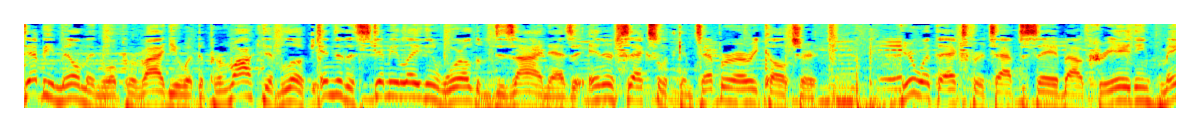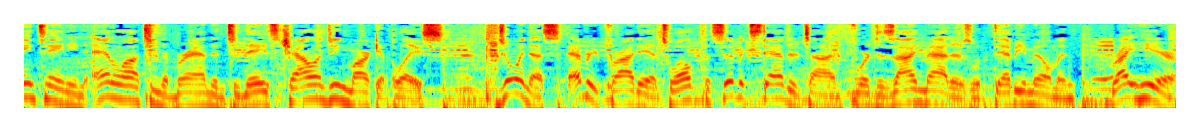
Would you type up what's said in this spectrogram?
Debbie Millman will provide you with a provocative look into the stimulating world of design as it intersects with contemporary culture. Hear what the experts have to say about creating, maintaining, and launching a brand in today's challenging marketplace. Join us every Friday at 12 Pacific Standard Time for Design Matters with Debbie Millman, right here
